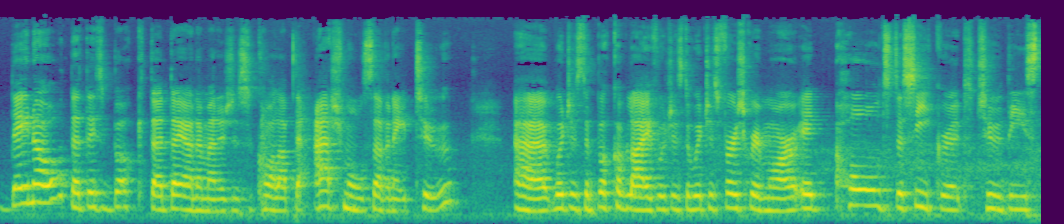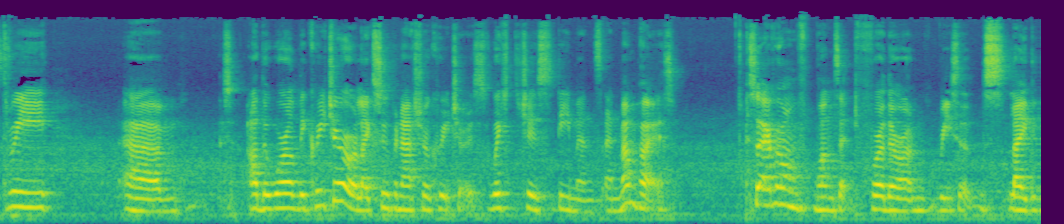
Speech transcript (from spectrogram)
they know that this book that Diana manages to call up the Ashmole 782, uh, which is the Book of Life, which is the witch's first grimoire, it holds the secret to these three um, otherworldly creature or like supernatural creatures, witches, demons, and vampires. So everyone wants it for their own reasons. Like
